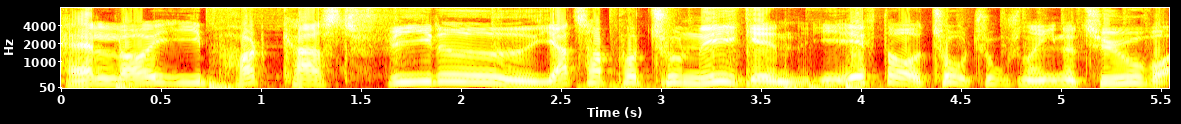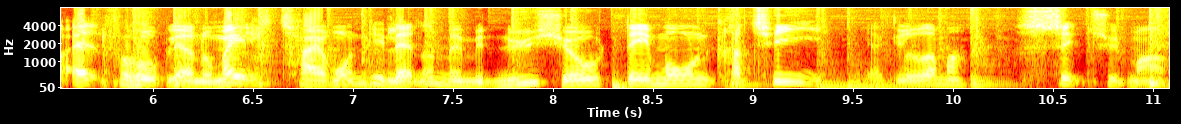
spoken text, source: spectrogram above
Halløj i podcast feedet. Jeg tager på turné igen i efteråret 2021, hvor alt forhåbentlig er normalt. Tager jeg rundt i landet med mit nye show, Demokrati. Jeg glæder mig sindssygt meget.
